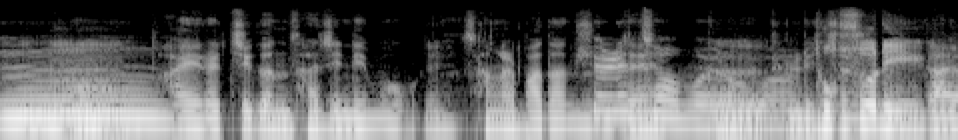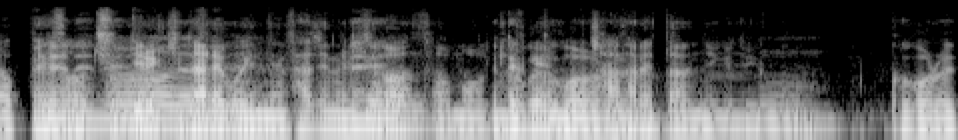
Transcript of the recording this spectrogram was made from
음. 뭐 아이를 찍은 사진이 뭐 네. 상을 받았는데 퓰리처 뭐 이런 그 거. 독수리가 옆에서 네네네. 죽기를 어, 기다리고 네네네. 있는 사진을 네. 찍어서 뭐 근데 결국엔 뭐 그걸- 자살했다는 얘기도 있고. 음. 그거를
